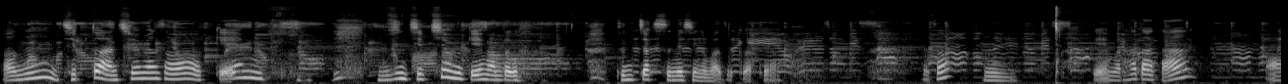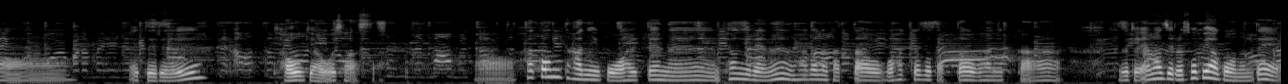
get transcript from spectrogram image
너는 집도 안 치우면서 게임, 무슨 집 치우는 게임 한다고 등짝 스매싱을 맞을 것 같아요. 그래서, 음, 게임을 하다가, 어, 애들을 겨우겨우 재웠어요. 어, 학원 다니고 할 때는 평일에는 학원을 갔다 오고 학교도 갔다 오고 하니까 그래도 에너지를 소비하고 오는데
